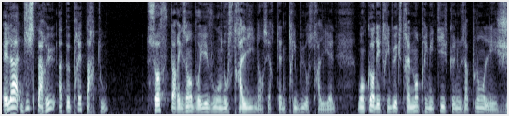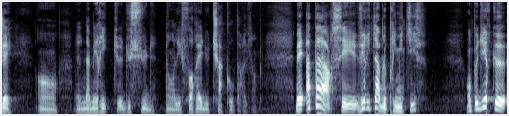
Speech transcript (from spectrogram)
elle a disparu à peu près partout, sauf par exemple, voyez-vous, en Australie, dans certaines tribus australiennes, ou encore des tribus extrêmement primitives que nous appelons les jets en Amérique du Sud, dans les forêts du Chaco, par exemple. Mais à part ces véritables primitifs, on peut dire que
